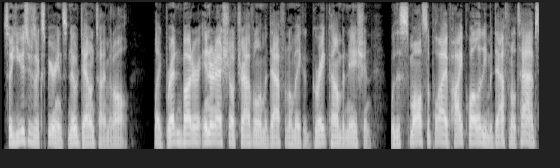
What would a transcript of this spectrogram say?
so users experience no downtime at all. Like bread and butter, international travel and modafinil make a great combination. With a small supply of high quality modafinil tabs,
